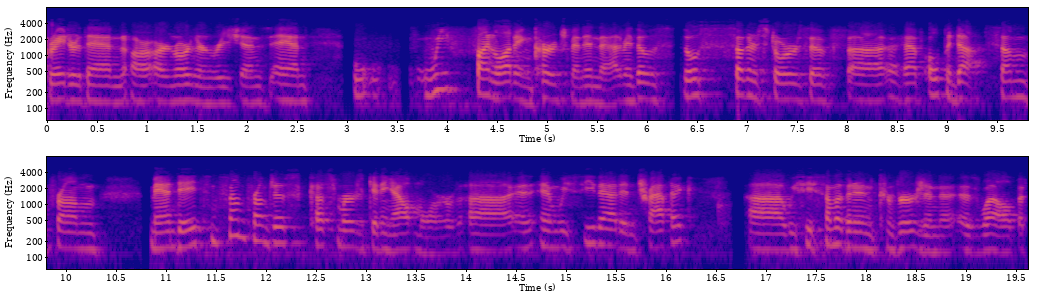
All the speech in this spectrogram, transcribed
greater than our northern regions. We find a lot of encouragement in that. I mean, those southern stores have opened up, some from mandates and some from just customers getting out more. Uh and we see that in traffic. We see some of it in conversion as well, but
